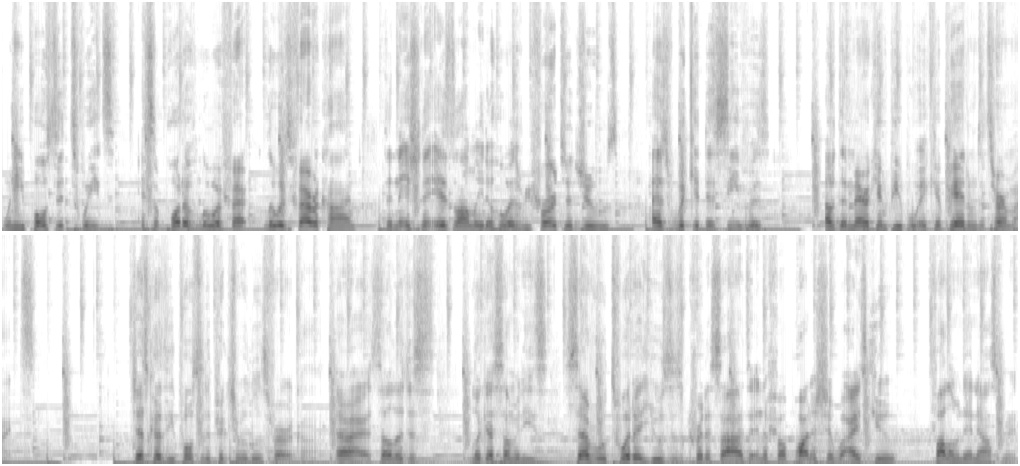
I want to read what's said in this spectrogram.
when he posted tweets in support of Louis, Fer- Louis Farrakhan, the Nation of Islam leader who has referred to Jews as wicked deceivers of the American people and compared them to termites. Just because he posted a picture with Louis Farrakhan. All right, so let's just look at some of these. Several Twitter users criticized the NFL partnership with Ice Cube following the announcement.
